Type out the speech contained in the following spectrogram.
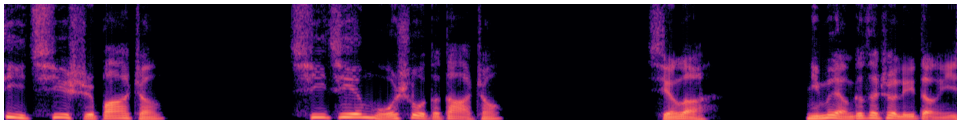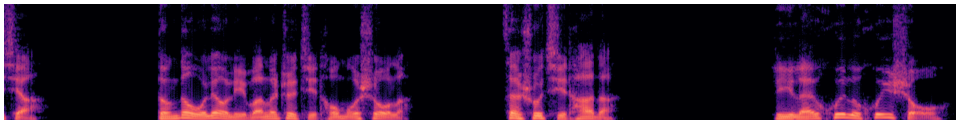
第七十八章七阶魔兽的大招。行了，你们两个在这里等一下，等到我料理完了这几头魔兽了，再说其他的。李来挥了挥手，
